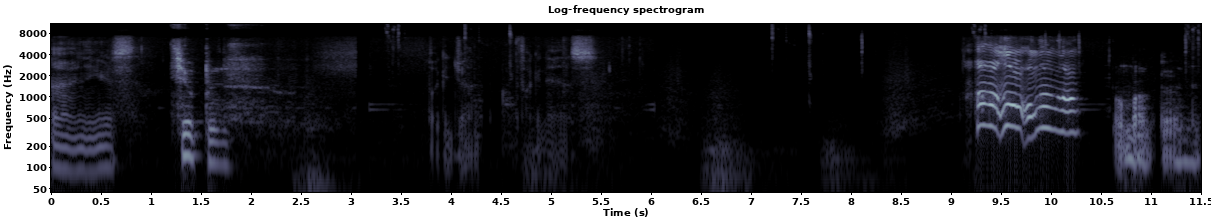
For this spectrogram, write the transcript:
Yeah. New Year's. Chupes. Fucking jump. Fucking ass. Oh my goodness.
